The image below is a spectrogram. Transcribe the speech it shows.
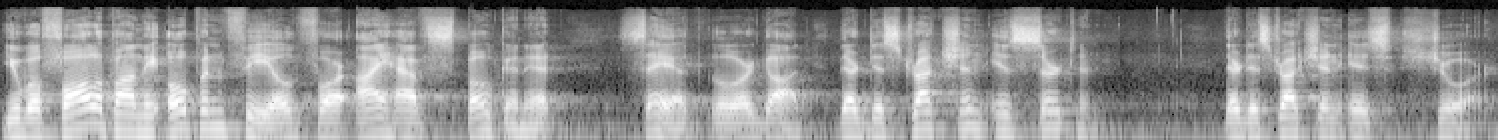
You will fall upon the open field, for I have spoken it, saith the Lord God. Their destruction is certain, their destruction is sure.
